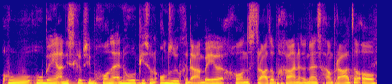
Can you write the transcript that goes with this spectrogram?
hoe, hoe ben je aan die scriptie begonnen en hoe heb je zo'n onderzoek gedaan? Ben je gewoon de straat op gegaan en met mensen gaan praten? Of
